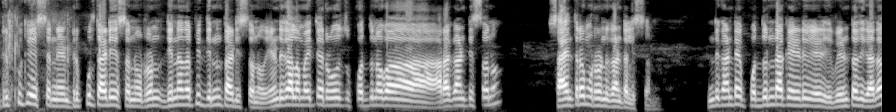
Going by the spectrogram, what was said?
డ్రిప్కి వేస్తాను నేను డ్రిప్పులు తడిస్తాను రెండు దిన తప్పి దినం తడిస్తాను. ఎండకాలం అయితే రోజు పొద్దున ఒక అరగంట ఇస్తాను సాయంత్రం రెండు గంటలు ఇస్తాను. ఎందుకంటే పొద్దున్న దాకా ఏడు వింటుంది కదా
